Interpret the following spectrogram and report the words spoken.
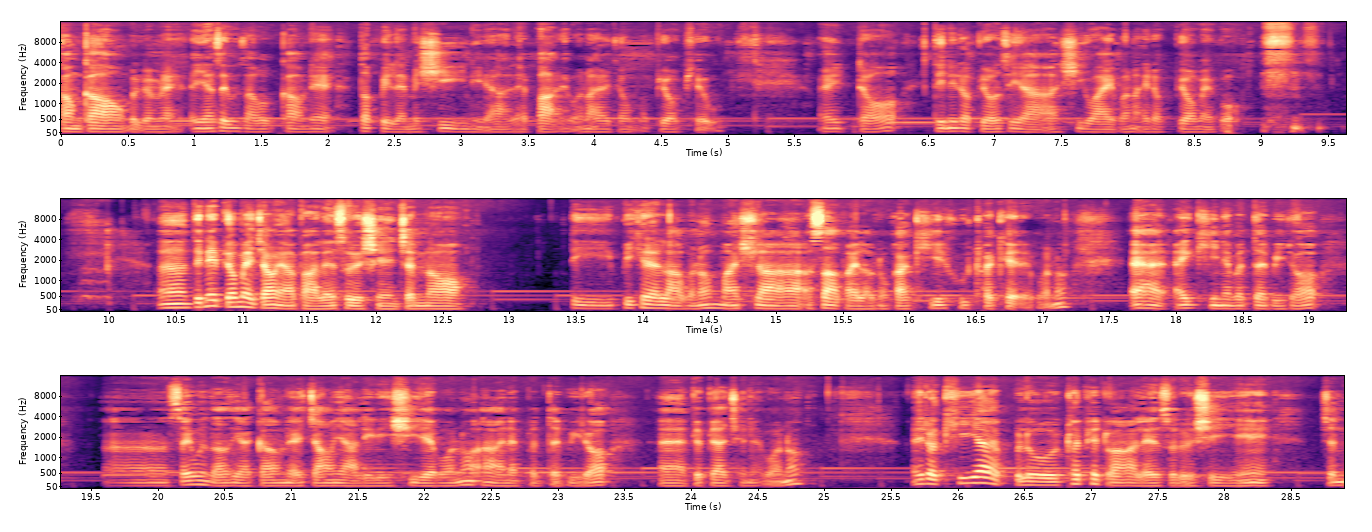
ကောင်းကောင်းဘယ်လိုမလဲအရင်စိတ်ဝင်စားဖို့ကောင်းတဲ့ topic လည်းမရှိနေတာလည်းပါတယ်ပေါ့နော်အဲဒါကြောင့်မပြောဖြစ်ဘူးအဲ့တော့ဒီနေ့တော့ပြောစရာရှိသွားပြီပေါ့နော်အဲ့တော့ပြောမယ်ပေါ့အဲဒီနေ့ပြောမယ့်အကြောင်းအရာပါလဲဆိုလို့ရှိရင်ကျွန်တော်ဒီပြီးခဲ့တဲ့လပေါ့နော်မတ်လအစပိုင်းလောက်တော့ခီးတစ်ခုထွက်ခဲ့တယ်ပေါ့နော်အဲအဲ့ခီးနဲ့ပတ်သက်ပြီးတော့ အာစိတ်ဝင်စားစရာကောင်းတဲ့အကြောင်းအရာလေးတွေရှိတယ်ပေါ့နော်အဲ့ဒါနဲ့ပတ်သက်ပြီးတော့အဲပြပြချင်တယ်ပေါ့နော်အဲ့တော့ခီးကဘယ်လိုထွက်ဖြစ်သွားတာလဲဆိုလို့ရှိရင်ကျွန်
